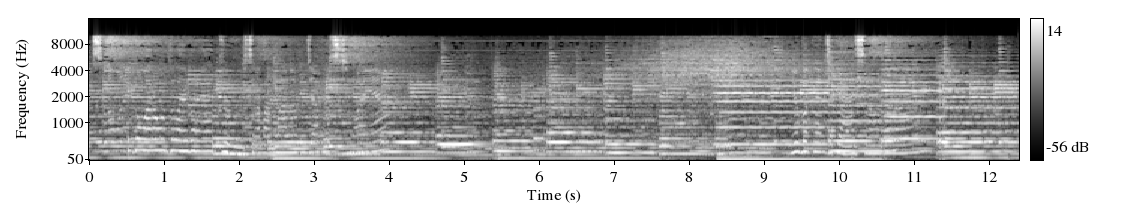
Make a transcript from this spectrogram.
Assalamualaikum warahmatullahi wabarakatuh. Selamat malam Jamus semuanya. Nyobakan juga selamat malam. Música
